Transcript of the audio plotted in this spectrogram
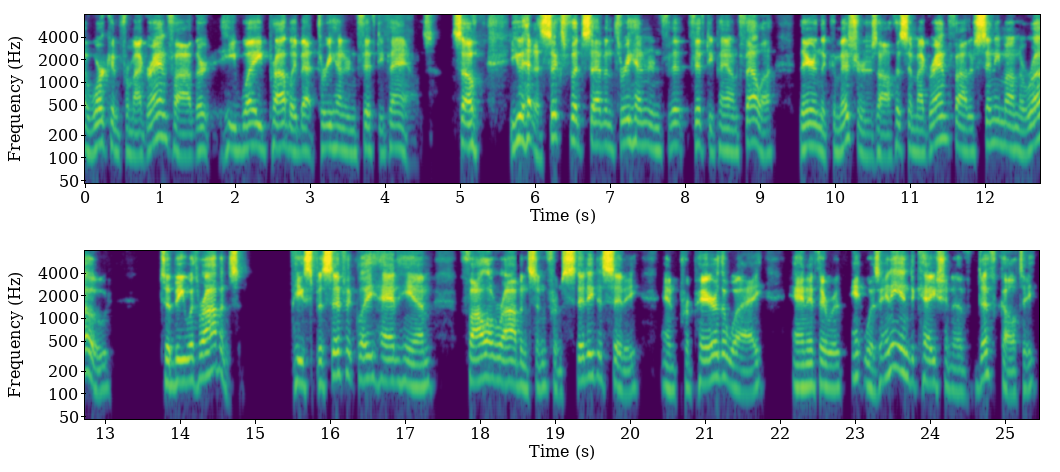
uh, working for my grandfather, he weighed probably about 350 pounds. So you had a six foot seven, 350 pound fella there in the commissioner's office, and my grandfather sent him on the road to be with Robinson. He specifically had him follow Robinson from city to city and prepare the way. And if there was any indication of difficulty,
